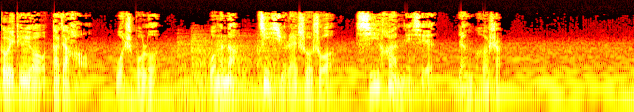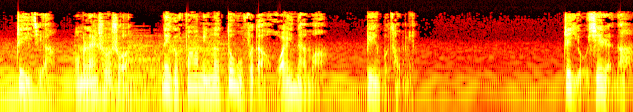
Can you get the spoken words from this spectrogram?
各位听友，大家好，我是部落。我们呢继续来说说西汉那些人和事儿。这一集啊，我们来说说那个发明了豆腐的淮南王，并不聪明。这有些人呢，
